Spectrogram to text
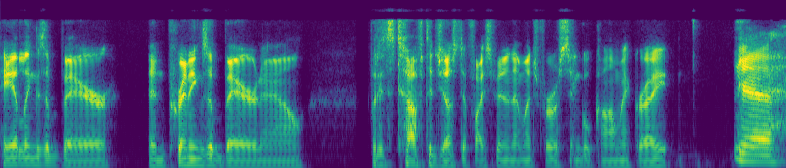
handling is a bear, and printing's a bear now, but it's tough to justify spending that much for a single comic, right? Yeah.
